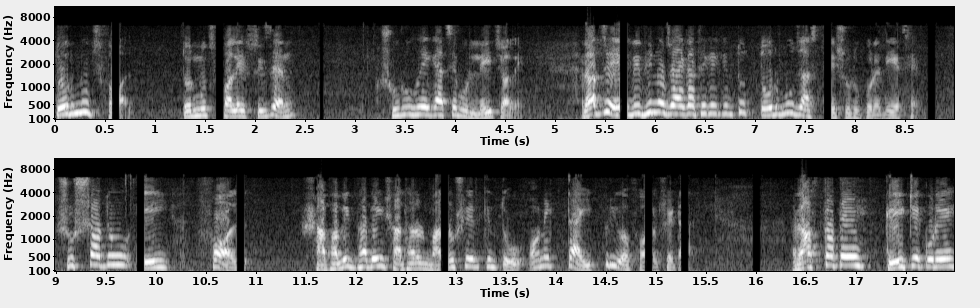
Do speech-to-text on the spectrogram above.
তরমুজ ফল। তরমুজ ফলের সিজন শুরু হয়ে গেছে বললেই চলে। রাজ্যে বিভিন্ন জায়গা থেকে কিন্তু তরমুজ আসতে শুরু করে দিয়েছে। সুস্বাদু এই ফল স্বাভাবিকভাবেই সাধারণ মানুষের কিন্তু অনেকটাই প্রিয় ফল সেটা। রাস্তাতে ক্রেটে করে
